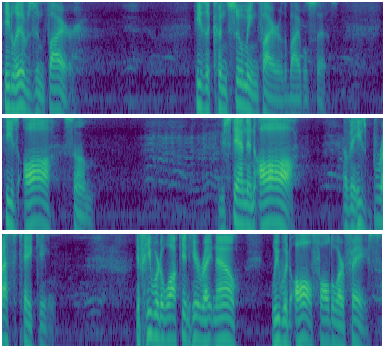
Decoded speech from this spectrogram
He lives in fire. He's a consuming fire, the Bible says. He's awesome. You stand in awe of it. He's breathtaking. If he were to walk in here right now, we would all fall to our face.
